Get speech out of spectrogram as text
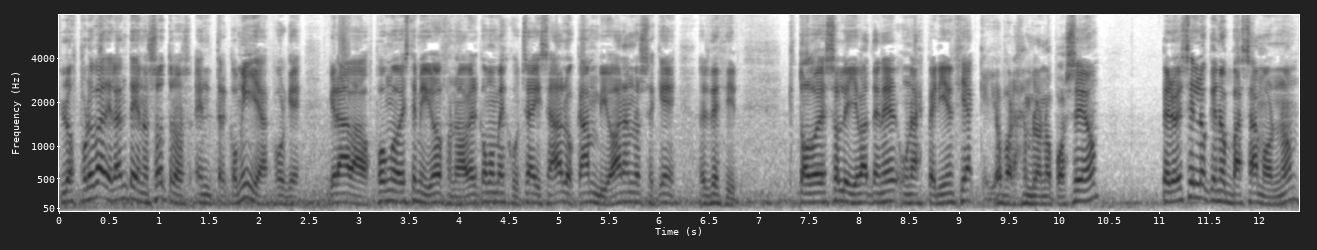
los prueba delante de nosotros, entre comillas, porque graba, os pongo este micrófono, a ver cómo me escucháis, ahora lo cambio, ahora no sé qué. Es decir, todo eso le lleva a tener una experiencia que yo, por ejemplo, no poseo, pero es en lo que nos basamos, ¿no?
